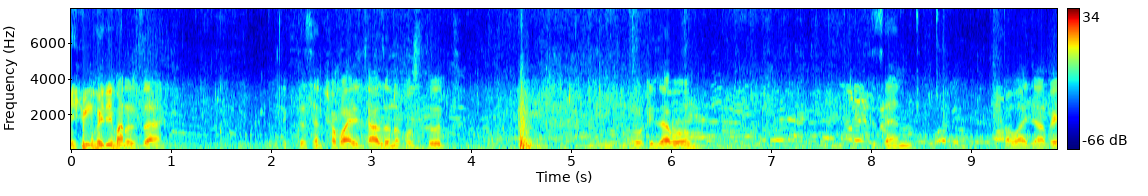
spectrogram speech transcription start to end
এই মহিদি মানুষ যায় দেখতেছেন সবাই যাওয়ার জন্য প্রস্তুত। উঠে যাব। দেখতেছেন, সবাই যাবে।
